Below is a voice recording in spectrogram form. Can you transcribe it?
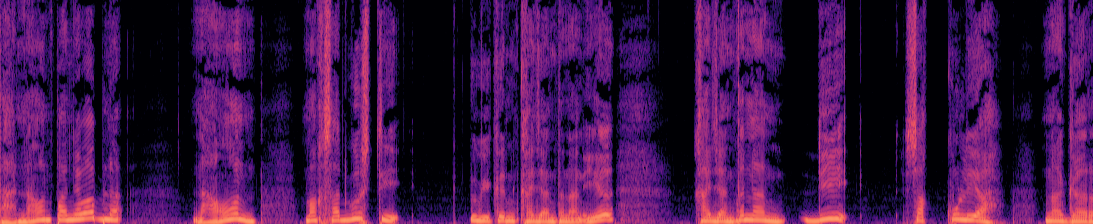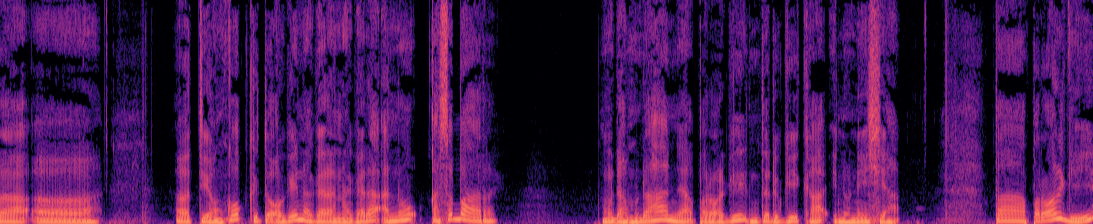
Tanaon panyawabna naon maksad Gusti? dugiken kajjantenan ia kajjantenan di sakkuliah negara eh, eh, Tiongkok gitu oge negara-negara anu kasebar. Mudah-mudahan ya parorgi ente dugi ka Indonesia. Ta parorgi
